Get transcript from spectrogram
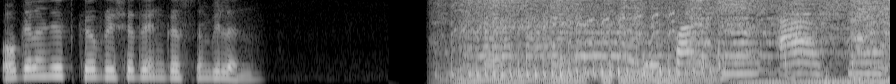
Oke lanjut ke preset yang ke-9 Funky Asik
